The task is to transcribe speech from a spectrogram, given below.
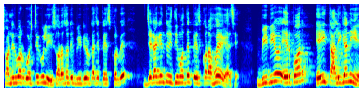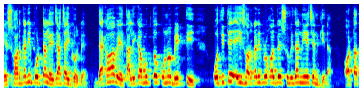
স্বনির্ভর গোষ্ঠীগুলি সরাসরি বিডিওর কাছে পেশ করবে, যেটা কিন্তু ইতিমধ্যে পেশ করা হয়ে গেছে। বিডিও এরপর এই তালিকা নিয়ে সরকারি পোর্টালে যাচাই করবেন। দেখা হবে তালিকাভুক্ত কোনো ব্যক্তি অতীতে এই সরকারি প্রকল্পের সুবিধা নিয়েছেন কিনা। অর্থাৎ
